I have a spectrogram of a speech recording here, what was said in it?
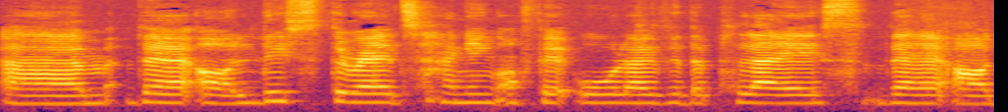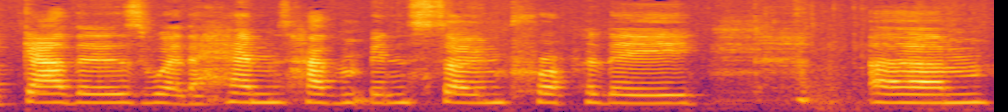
Um, there are loose threads hanging off it all over the place. There are gathers where the hems haven't been sewn properly. Um,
